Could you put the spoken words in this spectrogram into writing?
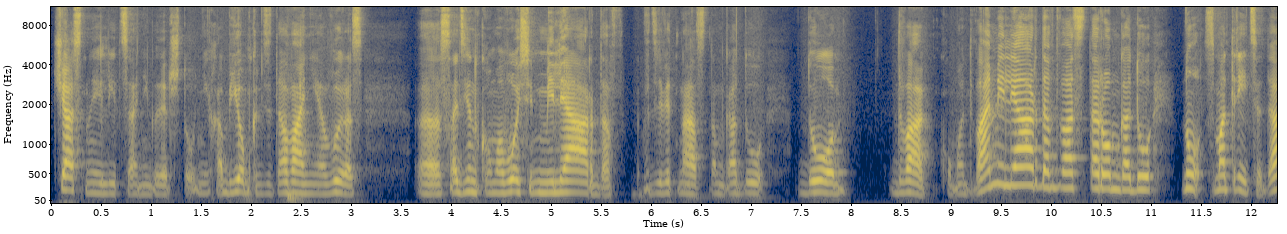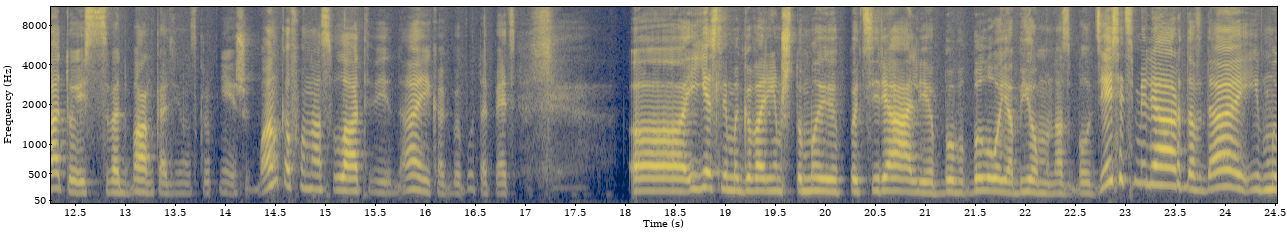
частные лица, они говорят, что у них объем кредитования вырос э, с 1,8 миллиардов в 2019 году до 2,2 миллиарда в 2022 году. Ну, смотрите, да, то есть Светбанк один из крупнейших банков у нас в Латвии, да, и как бы вот опять э, и если мы говорим, что мы потеряли, былой объем у нас был 10 миллиардов, да, и, мы,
